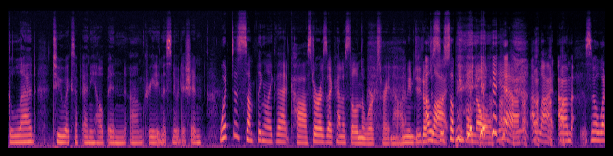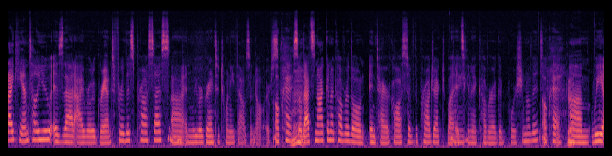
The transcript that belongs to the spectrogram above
glad to accept any help in um, creating this new addition. What does something like that cost, or is that kind of still in the works right now? I mean, you know, A just lot. so people know. yeah. a lot. Um, so what I can tell you is that I wrote a grant for this process, uh, and we were granted twenty thousand dollars. Okay. So that's not going to cover the entire cost of the project, but it's going to cover a good portion of it. Okay. Um, we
